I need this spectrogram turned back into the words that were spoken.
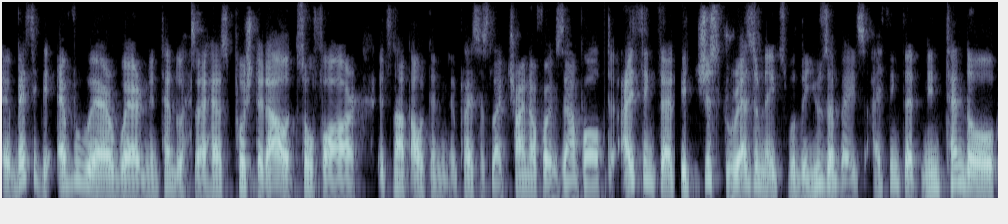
uh, basically everywhere where Nintendo has pushed it out so far. It's not out in places like China, for example. I think that it just resonates with the user base. I think that Nintendo,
